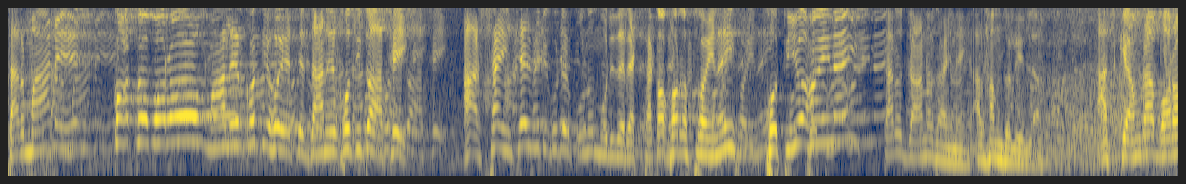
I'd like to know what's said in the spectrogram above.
তার মানে কত বড় মালের ক্ষতি হয়েছে জানের ক্ষতি তো আছেই। আর সাইন্সের কোনো মরিদের এক টাকা খরচ হয় নাই, ক্ষতিও হয় নাই, কারও জানও যায় নাই, আলহামদুলিল্লাহ। আজকে আমরা বড়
